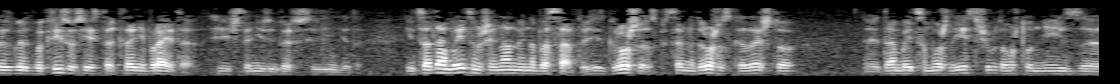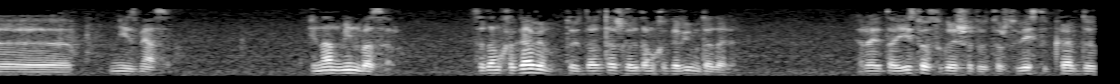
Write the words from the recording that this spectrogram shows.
То есть, говорит, Бакрисус есть Тани Брайта, или что нижний, то есть в середине где-то. И цадам бейцам шейнан на басар. То есть есть гроша, специально дрожа сказать, что э, дам бейцам можно есть, почему? Потому что он не из, э, не из мяса. Инан мин басар. Цадам хагавим, то есть да- даже как дам хагавим и так далее. Это есть то, что говорит, что, то, то, что весь кровь, да-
